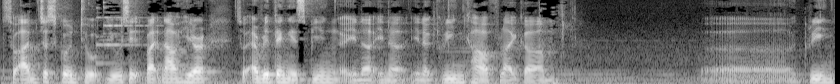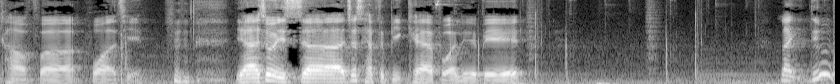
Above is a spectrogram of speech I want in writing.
so I'm just going to use it right now here. So everything is being in a in a in a green kind of like um, uh, green kind of uh, quality. yeah, so it's uh, just have to be careful a little bit. Like, dude.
